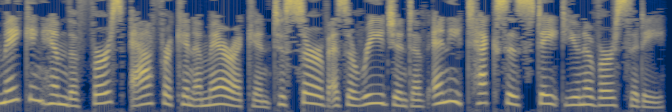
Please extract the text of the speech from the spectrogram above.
making him the first African American to serve as a regent of any Texas state university.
